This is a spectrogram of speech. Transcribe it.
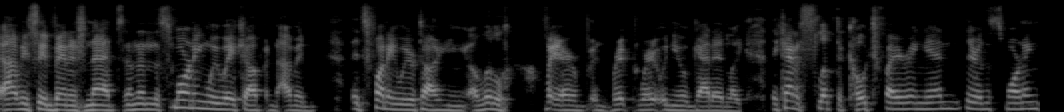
obviously advantage Nets. And then this morning we wake up and I mean, it's funny. We were talking a little fair and right, right when you got in, like they kind of slipped a coach firing in there this morning.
